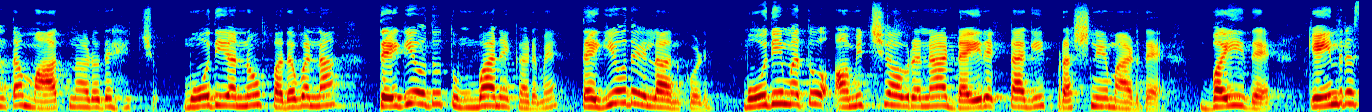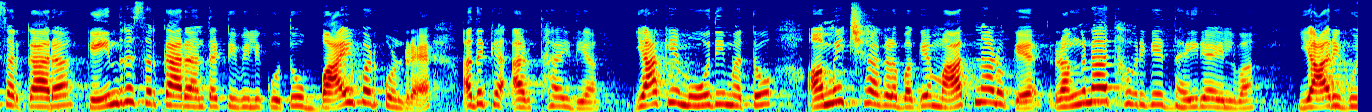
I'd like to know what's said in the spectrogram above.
ಅಂತ ಮಾತನಾಡೋದೇ ಹೆಚ್ಚು. ಮೋದಿ ಅನ್ನೋ ಪದವನ್ನು ತೆಗೆಯೋದು ತುಂಬಾ ಕಡಿಮೆ. ತೆಗೆಯೋದೇ ಇಲ್ಲ ಅನ್ಕೊಳ್ಳಿ ಮೋದಿ ಮತ್ತು ಅಮಿತ್ ಶಾ ಅವರನ್ನ ಡೈರೆಕ್ಟ್ ಆಗಿ ಪ್ರಶ್ನೆ ಮಾಡಿದೆ, ಬೈದೆ. ಕೇಂದ್ರ ಸರ್ಕಾರ ಕೇಂದ್ರ ಸರ್ಕಾರ ಅಂತ ಟಿವಿಲಿ ಕೂತು ಬಾಯಿ ಪಡ್ಕೊಂಡ್ರೆ ಅದಕ್ಕೆ ಅರ್ಥ ಇದೆಯಾ? ಯಾಕೆ ಮೋದಿ ಮತ್ತು ಅಮಿತ್ ಶಾಗಳ ಬಗ್ಗೆ ಮಾತನಾಡೋಕೆ ರಂಗನಾಥ್ ಅವರಿಗೆ ಧೈರ್ಯ ಇಲ್ವಾ? ಯಾರಿಗೂ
